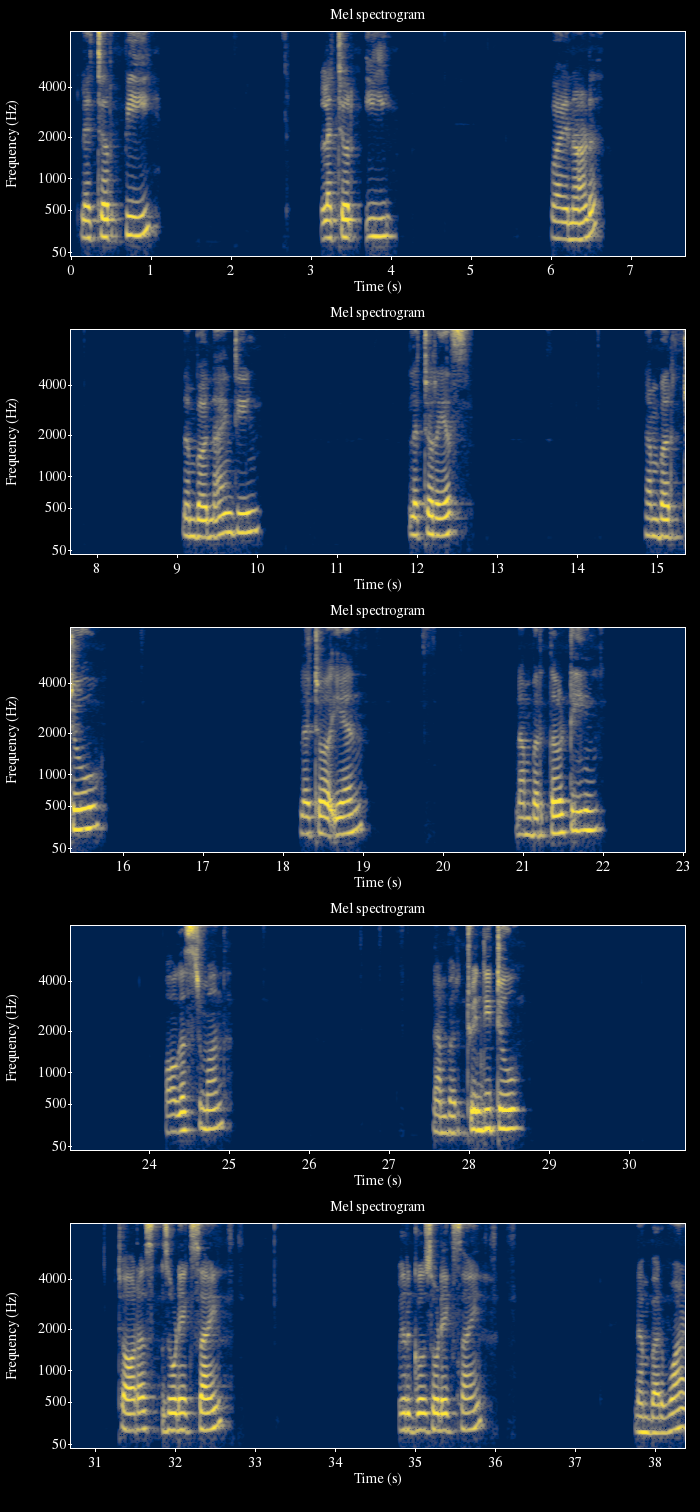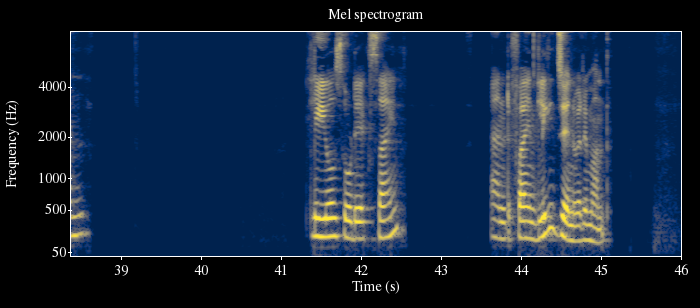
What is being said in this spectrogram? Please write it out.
letter P, letter E, Wayanad. Number 19, letter S. Number 2, letter N. Number 13, August month. Number 22, Taurus zodiac sign Virgo zodiac sign number one Leo zodiac sign and finally January month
